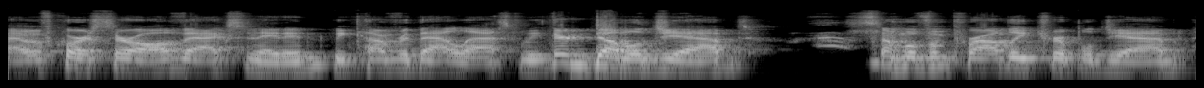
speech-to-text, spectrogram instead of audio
of course, they're all vaccinated. We covered that last week. They're double jabbed. Some of them probably triple jabbed,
